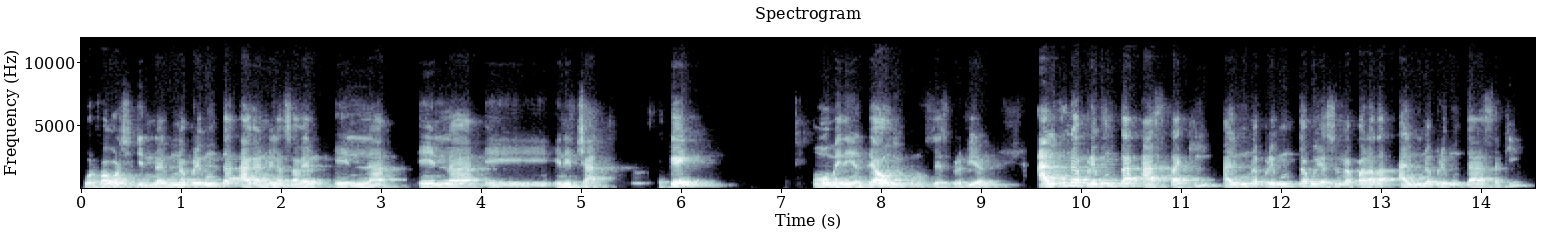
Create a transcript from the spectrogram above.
Por favor, si tienen alguna pregunta, háganmela saber en, la, en, la, eh, en el chat. ¿Ok? O mediante audio, como ustedes prefieran. ¿Alguna pregunta hasta aquí? ¿Alguna pregunta? Voy a hacer una parada. ¿Alguna pregunta hasta aquí?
